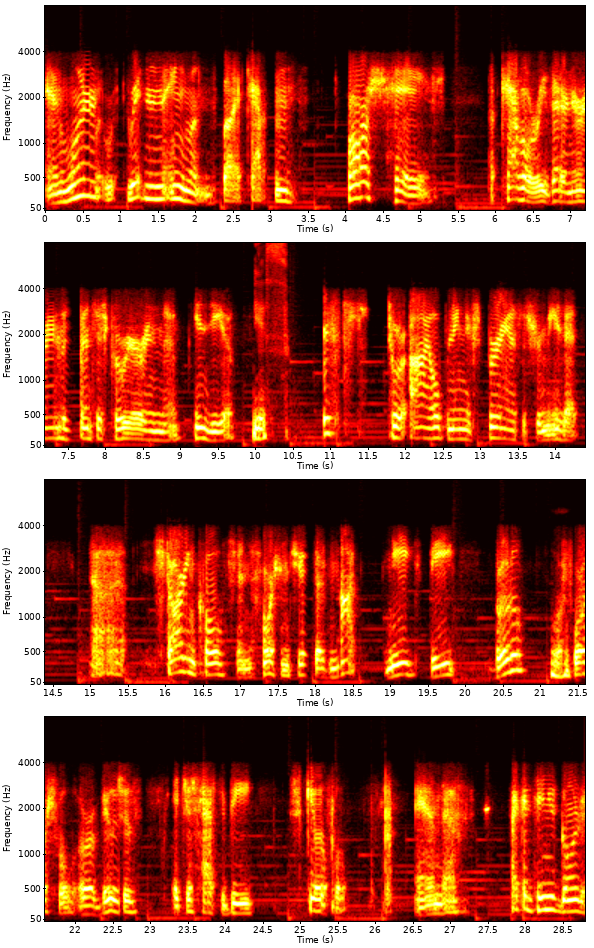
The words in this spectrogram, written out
and one written in England by Captain Horace Hayes a cavalry veterinarian who spent his career in uh, India. Yes. This were eye-opening experiences for me that uh, starting colts and horsemanship does not need to be brutal or mm-hmm. forceful or abusive. It just has to be skillful. And uh, I continued going to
